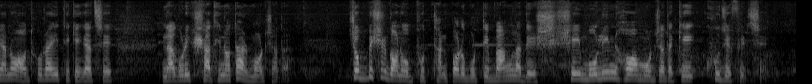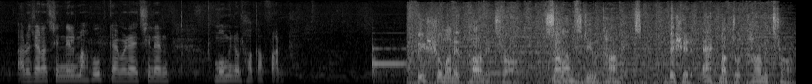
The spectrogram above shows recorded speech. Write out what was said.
যেন অধরাই থেকে গেছে নাগরিক স্বাধীনতা আর মর্যাদা। চব্বিশের গণ অভ্যুত্থান, পরবর্তী বাংলাদেশ, সেই মলিন হওয়া মর্যাদাকে খুঁজে ফিরছে। আরও জানাচ্ছেন নীল মাহবুব, ক্যামেরায় ছিলেন মমিনুল হক আফান। বিশ্বমানের থার্মিক্স সালাম স্টিল থার্মিক্স, দেশের একমাত্র থার্মিক্স রড।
